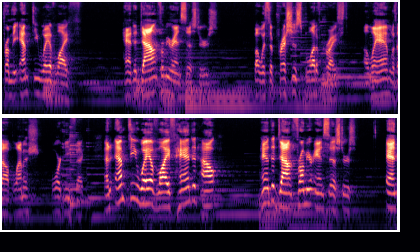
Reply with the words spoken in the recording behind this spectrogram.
from the empty way of life handed down from your ancestors, but with the precious blood of Christ, a lamb without blemish or defect. An empty way of life handed out, handed down from your ancestors. And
